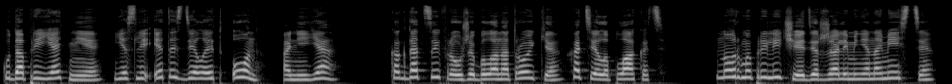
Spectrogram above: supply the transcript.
Куда приятнее, если это сделает он, а не я. Когда цифра уже была на тройке, хотела плакать. Нормы приличия держали меня на месте,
